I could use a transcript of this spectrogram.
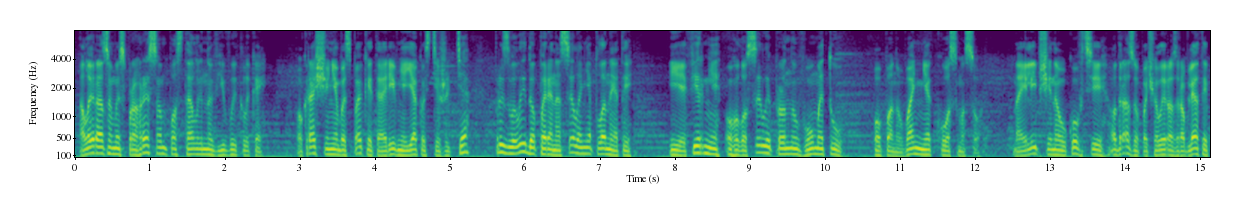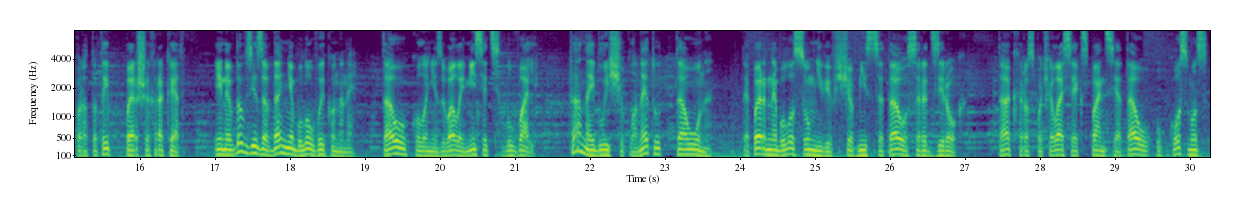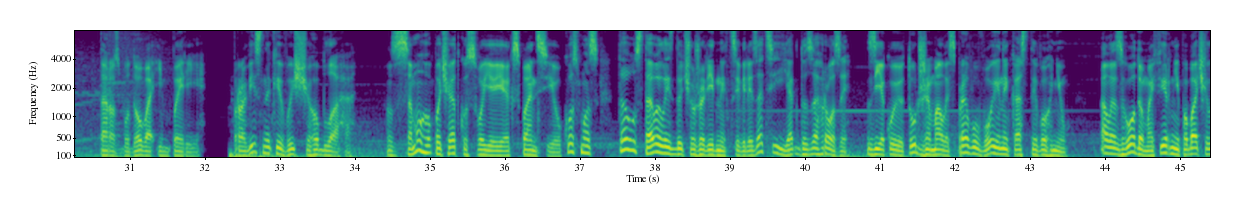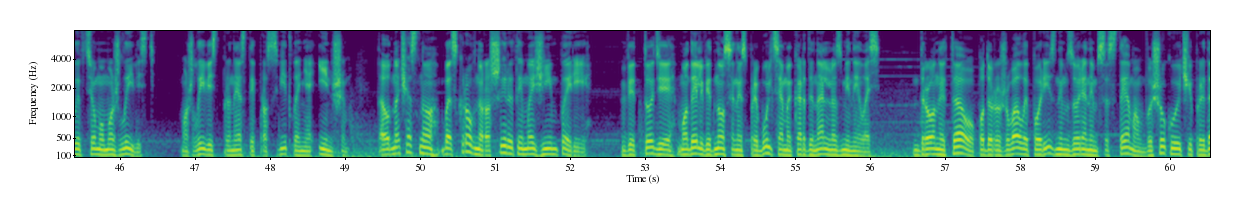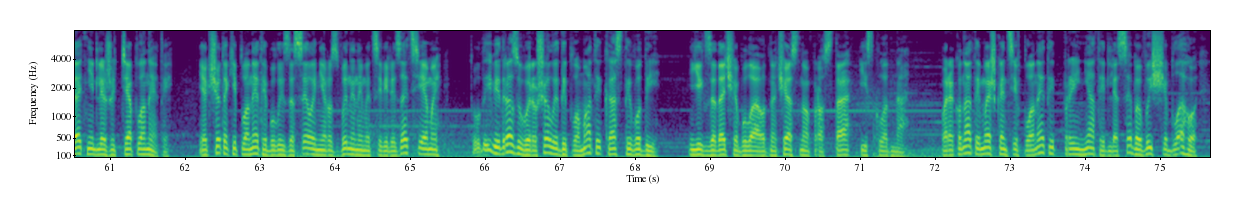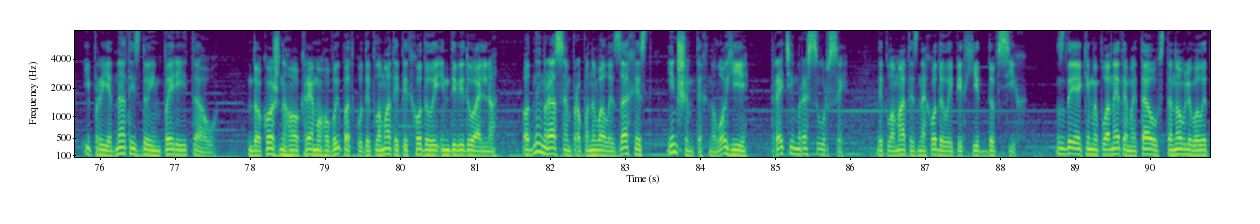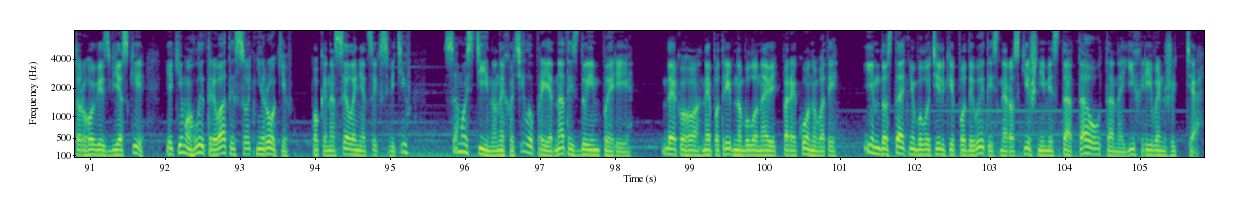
Але разом із прогресом постали нові виклики. Покращення безпеки та рівня якості життя призвели до перенаселення планети, і ефірні оголосили про нову мету опанування космосу. Найліпші науковці одразу почали розробляти прототип перших ракет, і невдовзі завдання було виконане. Тау колонізували місяць Луваль та найближчу планету Таун. Тепер не було сумнівів, що місце Тау серед зірок. Так розпочалася експансія Тау у космос та розбудова імперії. Провісники вищого блага. З самого початку своєї експансії у космос Тау ставились до чужорідних цивілізацій як до загрози, з якою тут же мали справу воїни касти вогню. Але згодом ефірні побачили в цьому можливість можливість принести просвітлення іншим та одночасно безкровно розширити межі імперії. Відтоді модель відносини з прибульцями кардинально змінилась. Дрони Тау подорожували по різним зоряним системам, вишукуючи придатні для життя планети. Якщо такі планети були заселені розвиненими цивілізаціями, туди відразу вирушали дипломати касти води. Їх задача була одночасно проста і складна переконати мешканців планети прийняти для себе вище благо і приєднатись до імперії Тау. До кожного окремого випадку дипломати підходили індивідуально. Одним расам пропонували захист, іншим технології, третім ресурси. Дипломати знаходили підхід до всіх. З деякими планетами Тау встановлювали торгові зв'язки, які могли тривати сотні років, поки населення цих світів самостійно не хотіло приєднатись до імперії. Декого не потрібно було навіть переконувати, їм достатньо було тільки подивитись на розкішні міста Тау та на їх рівень життя.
